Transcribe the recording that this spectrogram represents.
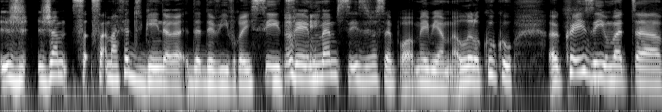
j'aime ça m'a fait du bien de, de, de vivre ici tu sais Oui. même si je sais pas maybe I'm a little cuckoo uh, crazy but uh,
